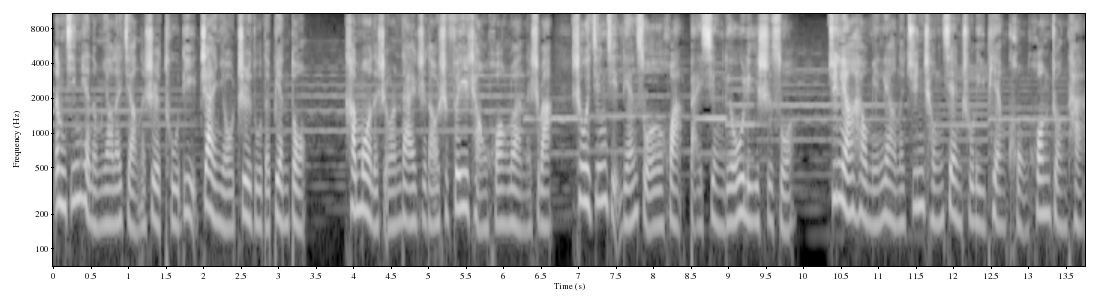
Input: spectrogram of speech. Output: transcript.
那么今天呢，我们要来讲的是土地占有制度的变动。汉末的时候，大家知道是非常慌乱的，是吧？社会经济连锁恶化，百姓流离失所，军粮还有民粮呢，均呈现出了一片恐慌状态。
